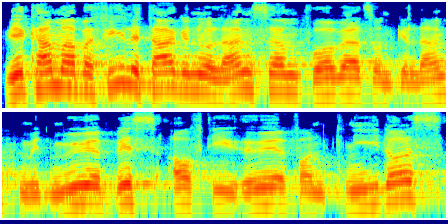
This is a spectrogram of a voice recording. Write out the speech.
Wir kamen aber viele Tage nur langsam vorwärts und gelangten mit Mühe bis auf die Höhe von Knidos,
